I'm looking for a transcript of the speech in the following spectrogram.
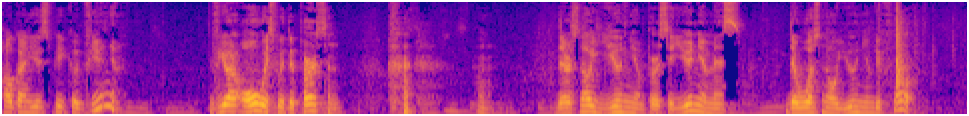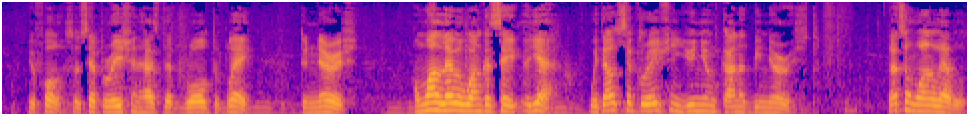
how can you speak of union? If you are always with the person, there's no union per se. Union means there was no union before. You follow? So separation has that role to play, to nourish. On one level, one can say, yeah, without separation, union cannot be nourished. That's on one level.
